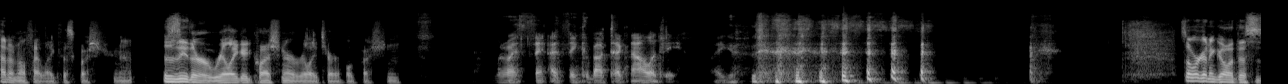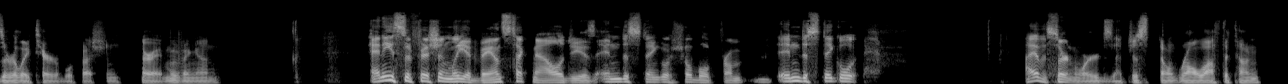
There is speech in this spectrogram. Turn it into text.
I don't know if I like this question or not. This is either a really good question or a really terrible question. What do I think? I think about technology. Like, So we're going to go with this is a really terrible question. All right, moving on. Any sufficiently advanced technology is indistinguishable from indistinguishable. I have certain words that just don't roll off the tongue.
